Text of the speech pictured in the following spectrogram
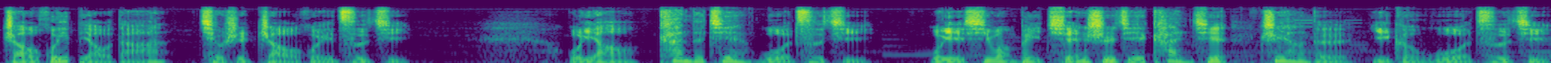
找回表达就是找回自己。我要看得见我自己，我也希望被全世界看见这样的一个我自己。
